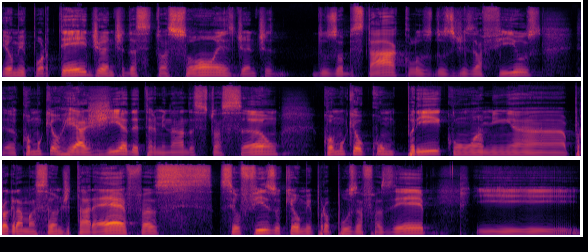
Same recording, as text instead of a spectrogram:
eu me portei diante das situações, diante dos obstáculos, dos desafios, eh, como que eu reagi a determinada situação, como que eu cumpri com a minha programação de tarefas, se eu fiz o que eu me propus a fazer. E,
